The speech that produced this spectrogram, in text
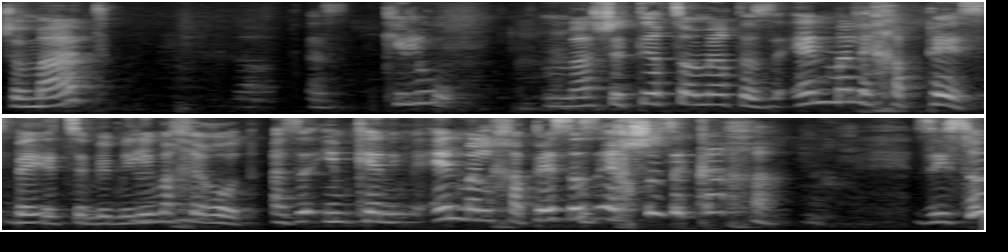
שומעת? אז כאילו, מה שתרצה אומרת, אז אין מה לחפש בעצם, במילים אחרות. אז אם כן, אם אין מה לחפש, אז איך שזה ככה? זה יסוד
